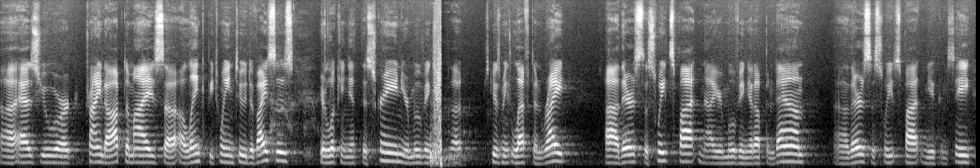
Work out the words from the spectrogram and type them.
uh, as you are trying to optimize uh, a link between two devices, you're looking at the screen, you're moving it, excuse me, left and right. Uh, there's the sweet spot, now you're moving it up and down. Uh, there's the sweet spot, and you can see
